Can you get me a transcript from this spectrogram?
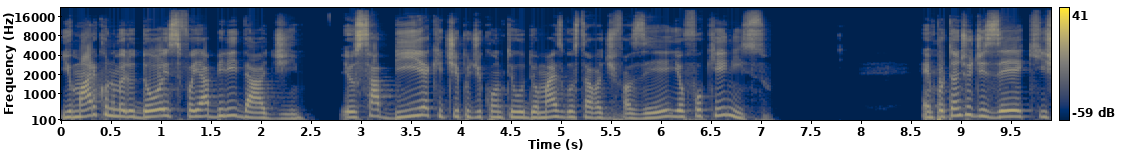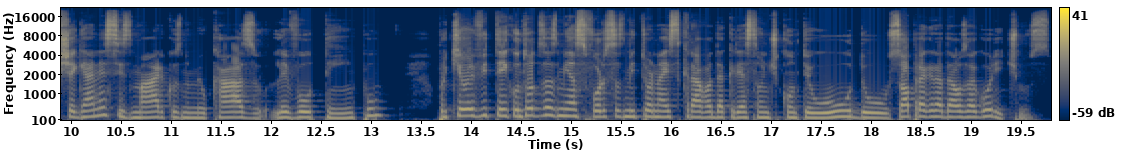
E o marco número dois foi a habilidade. Eu sabia que tipo de conteúdo eu mais gostava de fazer e eu foquei nisso. É importante eu dizer que chegar nesses marcos, no meu caso, levou tempo, porque eu evitei com todas as minhas forças me tornar escrava da criação de conteúdo só para agradar os algoritmos.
